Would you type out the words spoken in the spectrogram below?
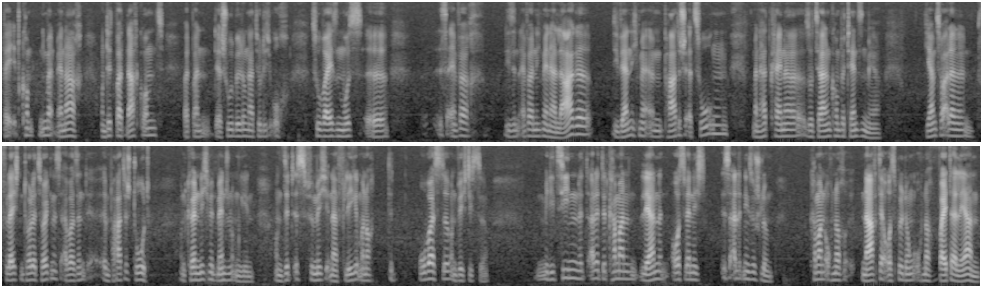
weil es kommt niemand mehr nach. Und das, was nachkommt, was man der Schulbildung natürlich auch zuweisen muss, äh, ist einfach, die sind einfach nicht mehr in der Lage, die werden nicht mehr empathisch erzogen, man hat keine sozialen Kompetenzen mehr. Die haben zwar alle vielleicht ein tolles Zeugnis, aber sind empathisch tot und können nicht mit Menschen umgehen. Und das ist für mich in der Pflege immer noch das Oberste und Wichtigste. Medizin, das, alles, das kann man lernen, auswendig, ist alles nicht so schlimm. Kann man auch noch nach der Ausbildung auch noch weiter lernen.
